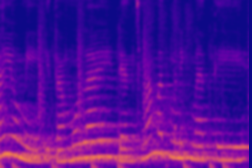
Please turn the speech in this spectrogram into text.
Ayomi, kita mulai dan selamat menikmati.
